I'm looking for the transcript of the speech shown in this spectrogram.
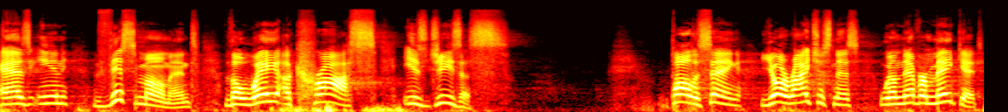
as in this moment, the way across is Jesus. Paul is saying, Your righteousness will never make it.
